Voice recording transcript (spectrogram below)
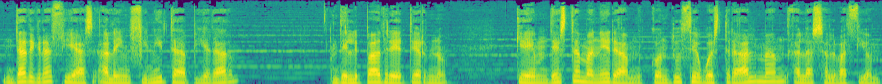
Dad gracias a la infinita piedad del Padre Eterno, que de esta manera conduce vuestra alma a la salvación.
